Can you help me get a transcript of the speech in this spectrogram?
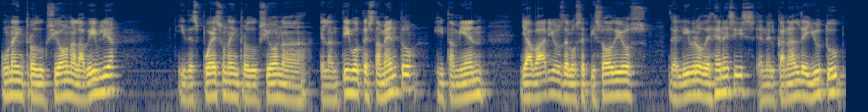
una introducción a la Biblia y después una introducción a el Antiguo Testamento y también ya varios de los episodios del libro de Génesis en el canal de YouTube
